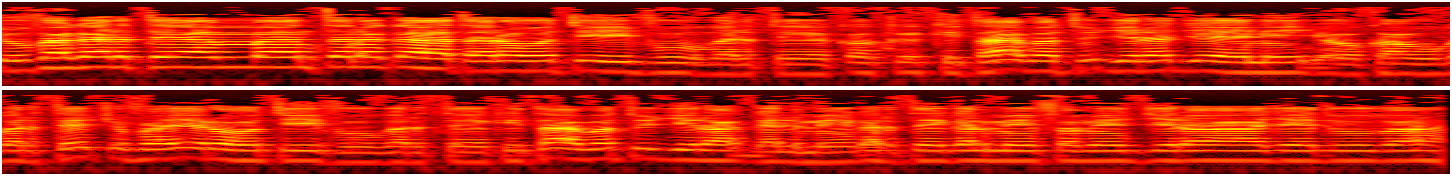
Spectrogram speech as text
Cufa gartee ammaan tana qaaxarootiifu gartee kitaabatu jira jeeni yookaan gartee cufa yerootiifu gartee kitaabatu jira galmee gartee galmeeffamee jira jee duuba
